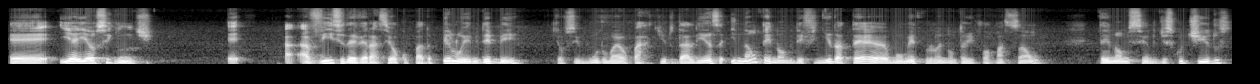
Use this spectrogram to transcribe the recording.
É, e aí é o seguinte: é, a, a vice deverá ser ocupada pelo MDB, que é o segundo maior partido da aliança, e não tem nome definido até o momento, pelo menos não tem informação, tem nomes sendo discutidos.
